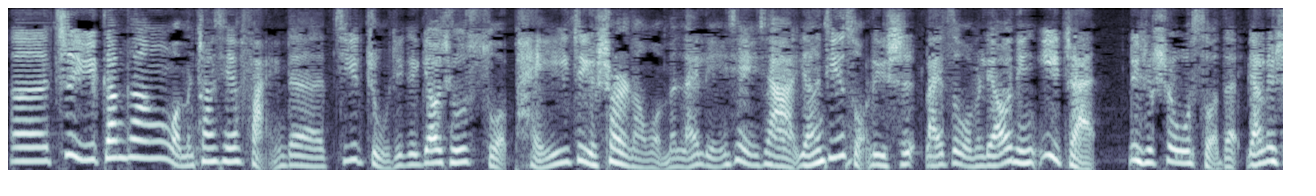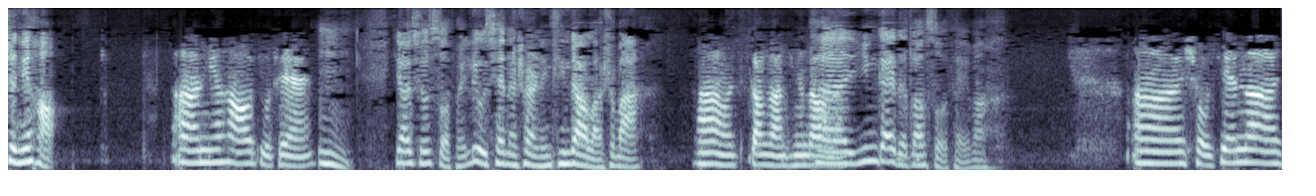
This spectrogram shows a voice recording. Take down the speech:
呃，至于刚刚我们张先反映的机主这个要求索赔这个事儿呢，我们来连线一下杨金锁律师，来自我们辽宁义展律师事务所的杨律师，你好。啊，您好，主持人。嗯，要求索赔六千的事儿，您听到了是吧？啊，刚刚听到。应该得到索赔吗？嗯、首先呢，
